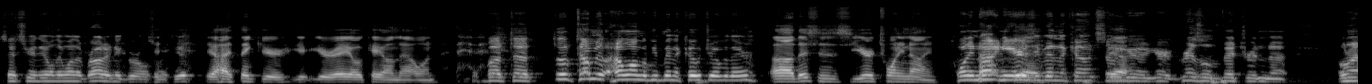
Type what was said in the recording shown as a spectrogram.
since you're the only one that brought any girls with you. Yeah, I think you're you- you're a okay on that one. But uh, tell me, how long have you been a coach over there? Uh, this is year 29. Twenty nine years Yeah. you've been the coach, so Yeah. you're you're a grizzled veteran. Uh, when I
